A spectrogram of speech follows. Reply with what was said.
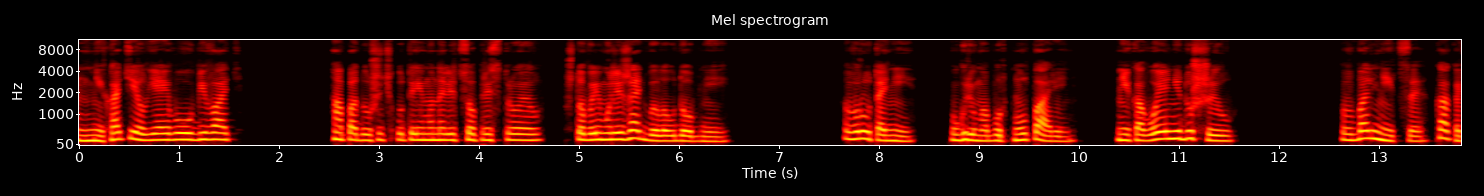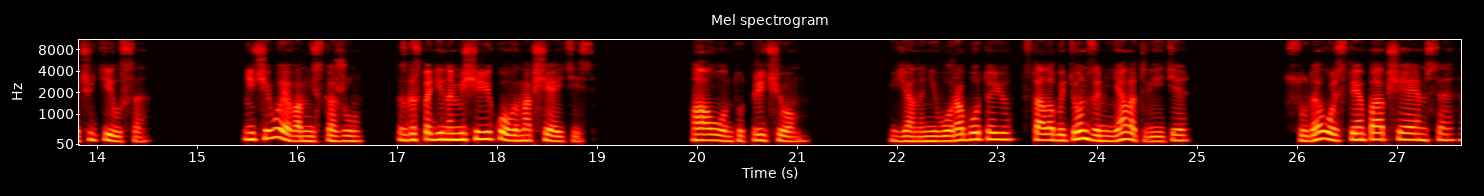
Не хотел я его убивать. А подушечку ты ему на лицо пристроил, чтобы ему лежать было удобней. Врут они, угрюмо буркнул парень. Никого я не душил. В больнице, как очутился? Ничего я вам не скажу. С господином Мещеряковым общайтесь. А он тут при чем? Я на него работаю, стало быть, он за меня в ответе. С удовольствием пообщаемся.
